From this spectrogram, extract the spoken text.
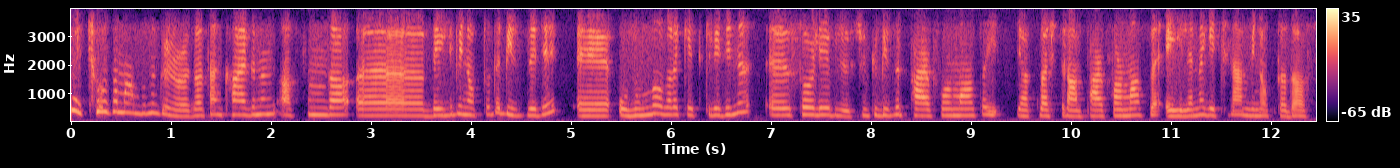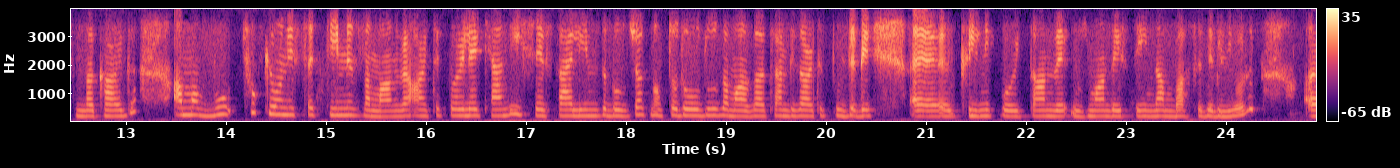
Evet çoğu zaman bunu görüyoruz. Zaten kaygının aslında e, belli bir noktada bizleri e, olumlu olarak etkilediğini e, söyleyebiliriz. Çünkü bizi performansa yaklaştıran, performans ve eyleme geçiren bir noktada aslında kaygı. Ama bu çok yoğun hissettiğimiz zaman ve artık böyle kendi işlevselliğimizi bozacak noktada olduğu zaman zaten biz artık burada bir e, klinik boyuttan ve uzman desteğinden bahsedebiliyoruz. E,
